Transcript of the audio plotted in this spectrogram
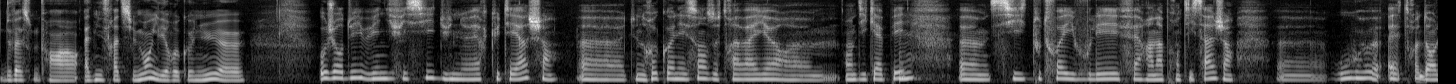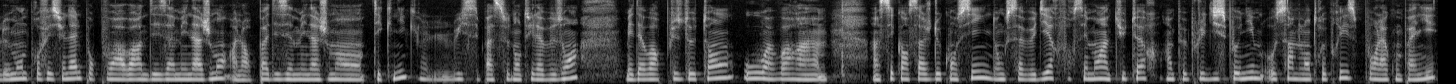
de façon, enfin, administrativement, il est reconnu euh, Aujourd'hui, il bénéficie d'une RQTH, euh, d'une reconnaissance de travailleurs euh, handicapés. Mmh. Euh, si toutefois il voulait faire un apprentissage ou être dans le monde professionnel pour pouvoir avoir des aménagements, alors pas des aménagements techniques, lui c'est pas ce dont il a besoin, mais d'avoir plus de temps ou avoir un, séquençage de consignes. Donc ça veut dire forcément un tuteur un peu plus disponible au sein de l'entreprise pour l'accompagner.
